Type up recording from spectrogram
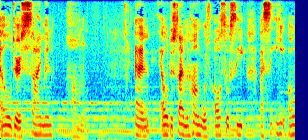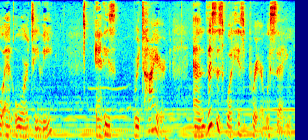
Elder Simon Hung. And Elder Simon Hung was also C- a CEO at ORTV, and he's retired. And this is what his prayer was saying.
